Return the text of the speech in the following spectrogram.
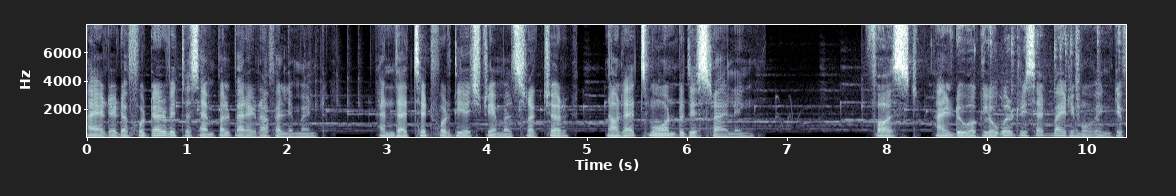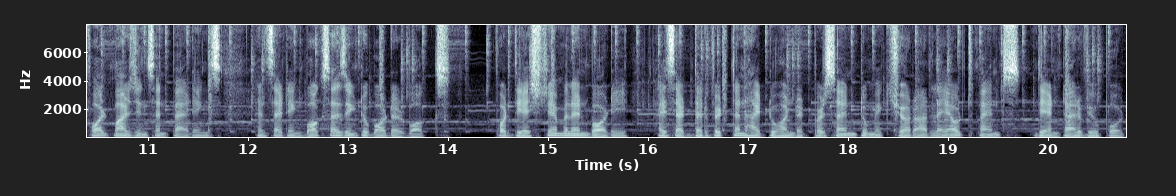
I added a footer with a sample paragraph element. And that's it for the HTML structure. Now let's move on to the styling. First, I'll do a global reset by removing default margins and paddings and setting box sizing to border box. For the HTML and body, I set their width and height to 100% to make sure our layout spans the entire viewport.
